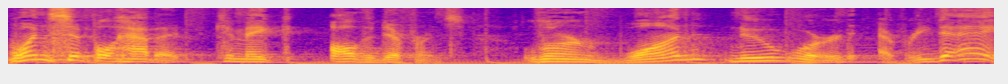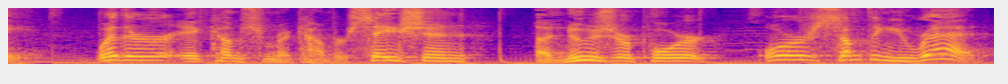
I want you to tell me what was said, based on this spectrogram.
One simple habit can make all the difference. Learn one new word every day, whether it comes from a conversation, a news report, or something you read.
